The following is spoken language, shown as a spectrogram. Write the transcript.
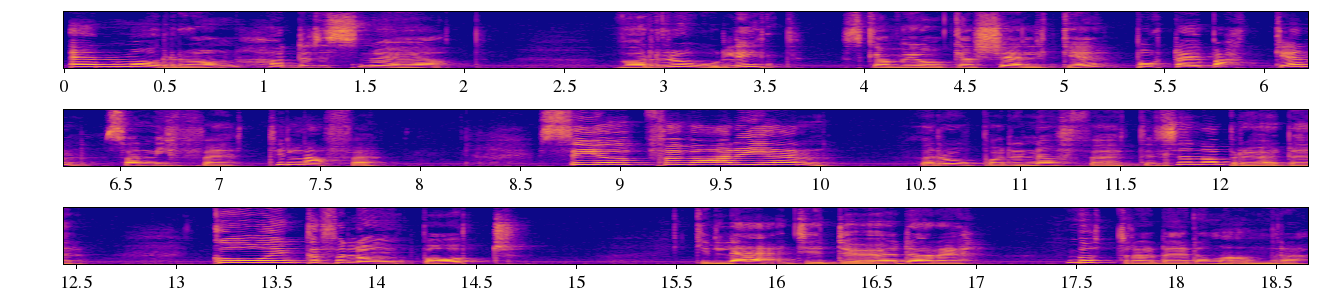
En morgon hade det snöat. Vad roligt! Ska vi åka kälke borta i backen? sa Niffe till Naffe. Se upp för vargen! ropade Nuffe till sina bröder. Gå inte för långt bort. Glädjedödare, muttrade de andra.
